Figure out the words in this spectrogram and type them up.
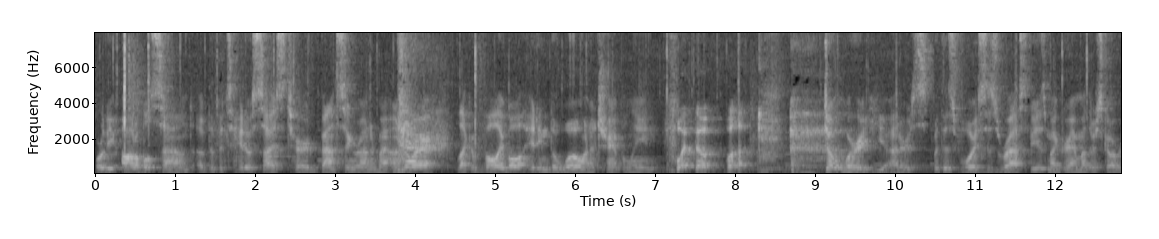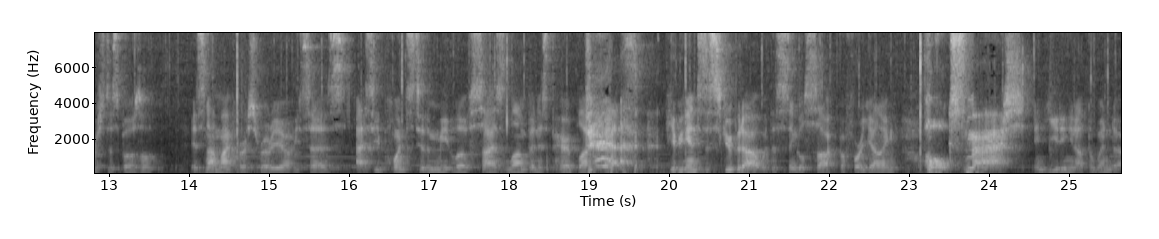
Or the audible sound of the potato-sized turd bouncing around in my underwear like a volleyball hitting the woe on a trampoline. What the fuck? Don't worry, he utters, with his voice as raspy as my grandmother's garbage disposal. It's not my first rodeo, he says, as he points to the meatloaf-sized lump in his pair of black pants. he begins to scoop it out with a single sock before yelling, Hulk smash! and yeeting it out the window.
